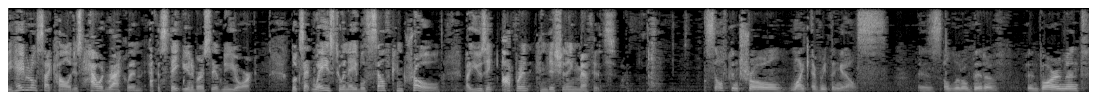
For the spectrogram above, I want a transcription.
Behavioral psychologist Howard Rachlin at the State University of New York looks at ways to enable self-control by using operant conditioning methods. Self-control, like everything else, is a little bit of environment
